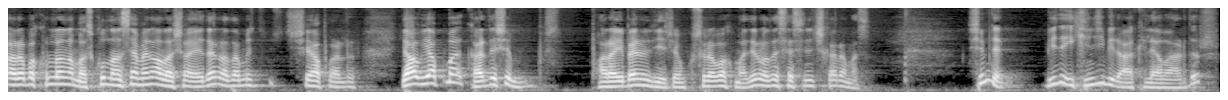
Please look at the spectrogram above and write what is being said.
araba, kullanamaz. Kullansa hemen al aşağı eder, adamı şey yaparlar. Ya yapma kardeşim, parayı ben ödeyeceğim, kusura bakma der, o da sesini çıkaramaz. Şimdi bir de ikinci bir akile vardır.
